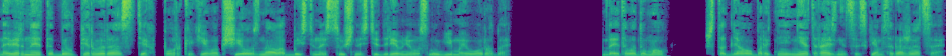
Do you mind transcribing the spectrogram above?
Наверное, это был первый раз с тех пор, как я вообще узнал об истинной сущности древнего слуги моего рода. До этого думал, что для оборотней нет разницы, с кем сражаться,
